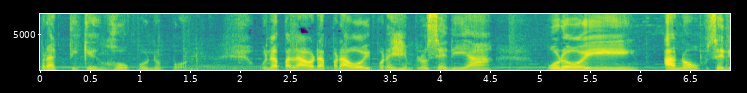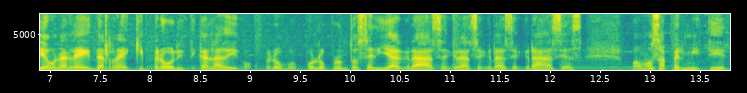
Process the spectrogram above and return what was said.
practiquen Hoponopono una palabra para hoy, por ejemplo, sería por hoy, ah, no, sería una ley del Reiki, pero ahorita la digo, pero por, lo pronto sería gracias, gracias, gracias, gracias. Vamos a permitir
